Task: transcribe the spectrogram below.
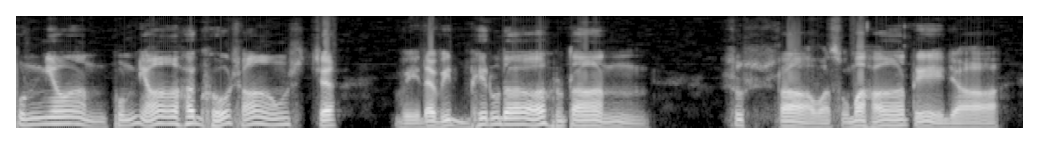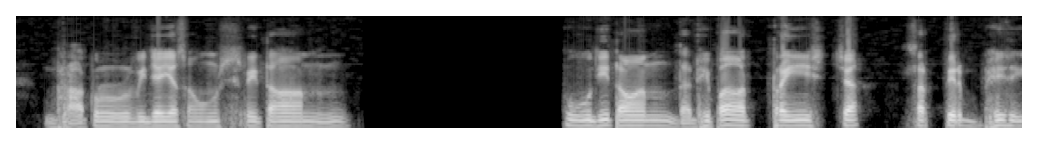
पुण्यान् पुण्याः घोषांश्च वेदविद्भिरुदाहृतान्। शुश्रावसुमहातेजा भ्रातुर्विजयसंश्रितान्। पूजितान् दधिपात्रैश्च सर्पिर्भिः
